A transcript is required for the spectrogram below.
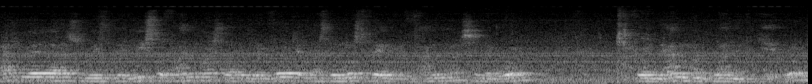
as well as with the list of animals that were voted as the most favorite animals in the world from the Animal Planet Cable,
